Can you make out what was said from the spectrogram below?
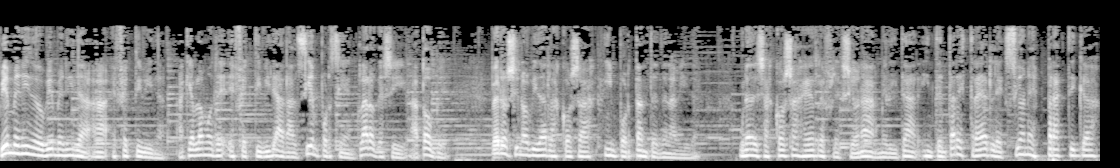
Bienvenido, bienvenida a Efectividad. Aquí hablamos de efectividad al 100%, claro que sí, a tope, pero sin olvidar las cosas importantes de la vida. Una de esas cosas es reflexionar, meditar, intentar extraer lecciones prácticas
